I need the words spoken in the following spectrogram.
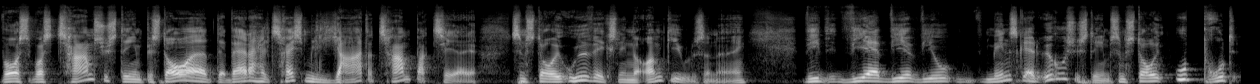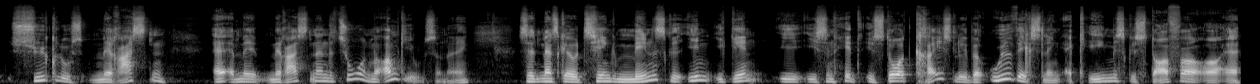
Vores, vores tarmsystem består af, hvad er der, 50 milliarder tarmbakterier, som står i udveksling med omgivelserne. Ikke? Vi, vi, er, vi, er, vi er jo mennesker af et økosystem, som står i ubrudt cyklus med resten af, med, med resten af naturen, med omgivelserne. Ikke? Så man skal jo tænke mennesket ind igen i, i sådan et, et stort kredsløb af udveksling af kemiske stoffer og af,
